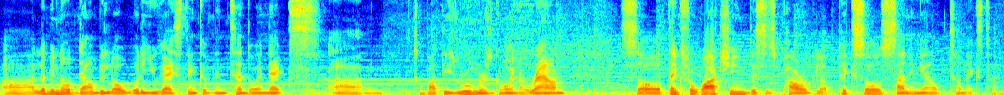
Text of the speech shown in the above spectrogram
Uh, let me know down below what do you guys think of Nintendo NX um, about these rumors going around. So thanks for watching. This is Power Glove Pixels signing out. Till next time.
